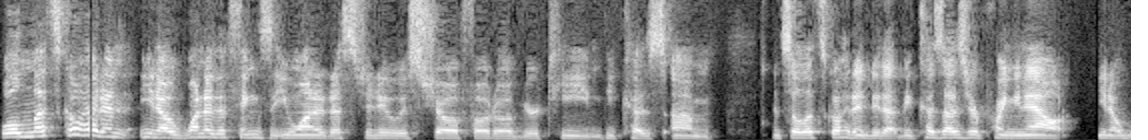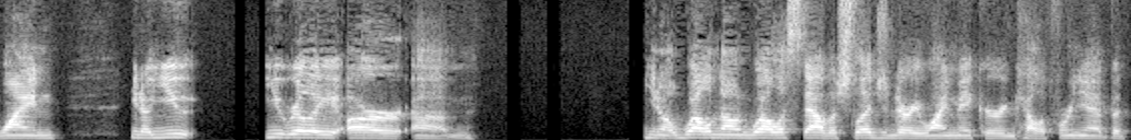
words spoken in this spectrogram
Well, let's go ahead and you know one of the things that you wanted us to do is show a photo of your team because um, and so let's go ahead and do that because as you're pointing out, you know, wine, you know, you you really are um, you know, well-known, well-established, legendary winemaker in California, but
